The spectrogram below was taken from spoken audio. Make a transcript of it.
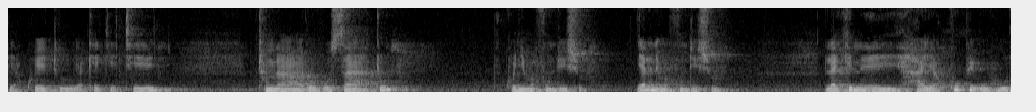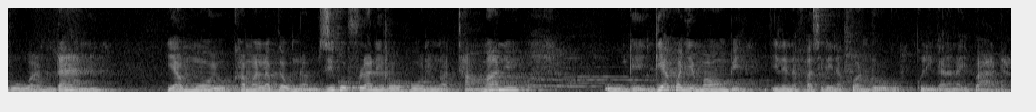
ya kwetu ya KKT, tuna robo saa tu kwenye mafundisho, yale ni mafundisho, lakini hayakupi uhuru wa ndani ya moyo, kama labda una mzigo fulani rohoni, unatamani ungeingia kwenye maombi ile nafasi ile inakuwa ndogo kulingana na ibada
